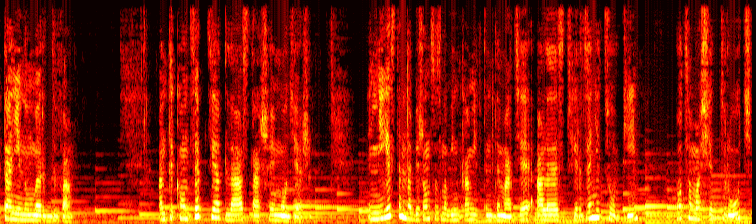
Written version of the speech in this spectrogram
Pytanie numer dwa. Antykoncepcja dla starszej młodzieży. Nie jestem na bieżąco z nowinkami w tym temacie, ale stwierdzenie córki, po co ma się truć,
